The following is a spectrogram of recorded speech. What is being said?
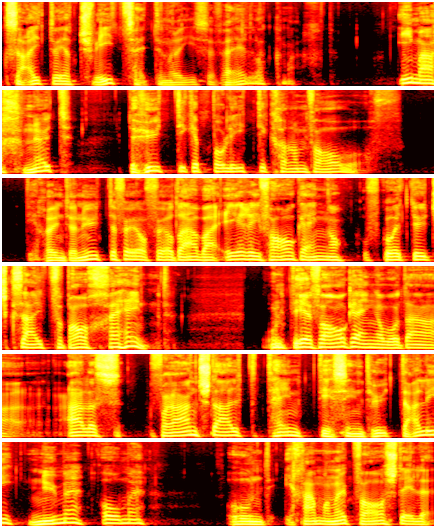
gesagt wird, die Schweiz hat einen riesen Fehler gemacht. Ich mache nicht den heutigen Politikern einen Vorwurf. Die können ja nichts dafür, für das, was ihre Vorgänger auf gut Deutsch gesagt verbrochen haben. Und die Vorgänger, die da alles veranstaltet haben, die sind heute alle nicht mehr oben. Und ich kann mir nicht vorstellen,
